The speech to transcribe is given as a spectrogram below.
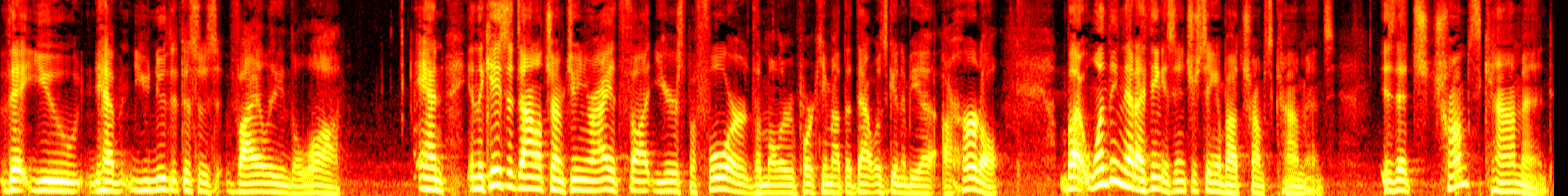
that you have you knew that this was violating the law. And in the case of Donald Trump Jr., I had thought years before the Mueller report came out that that was going to be a, a hurdle. But one thing that I think is interesting about Trump's comments is that Trump's comment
